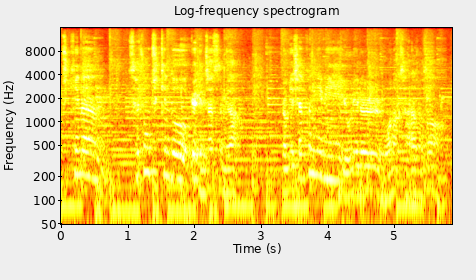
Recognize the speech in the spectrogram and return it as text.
치킨은 세종 치킨도 꽤 괜찮습니다. 여기 셰프님이 요리를 워낙 잘하셔서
